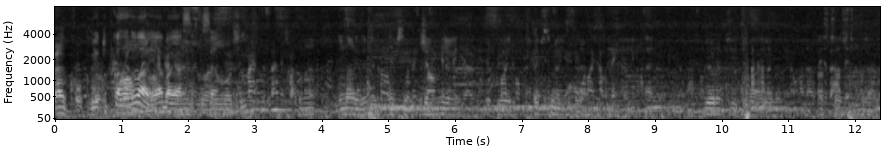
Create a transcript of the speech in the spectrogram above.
Ben kokuyorum. YouTube kanalı var ya bayağı Sixty Seven Boys'un. Bunlar değil mi? Hepsi Canlı yayın yapıyor. Hepsi mi? Yani görüntü itibariyle. Nasıl çalıştık yani.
